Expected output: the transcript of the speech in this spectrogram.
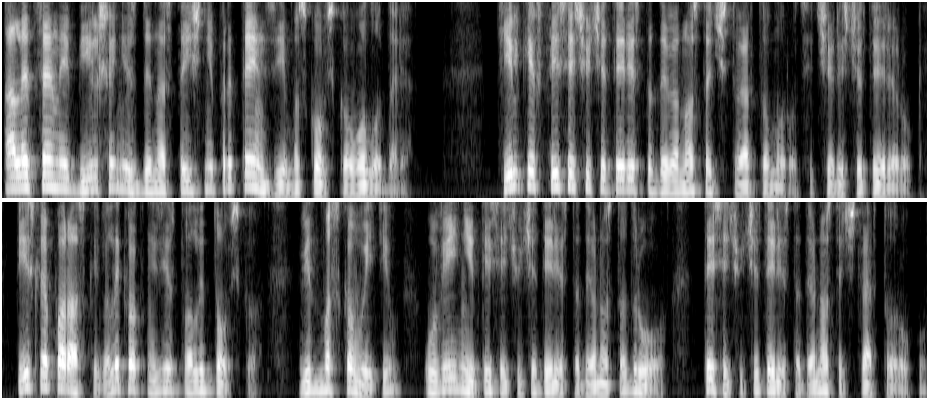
Але це не більше, ніж династичні претензії московського володаря. Тільки в 1494 році, через 4 роки, після поразки Великого князівства Литовського від московитів у війні 1492-1494 року,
